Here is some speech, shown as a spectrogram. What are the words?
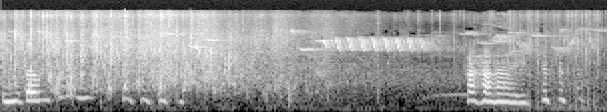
Are you very brave? Hi.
